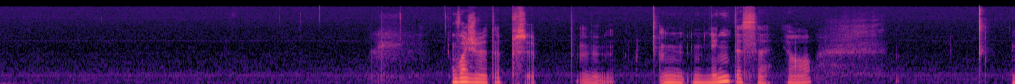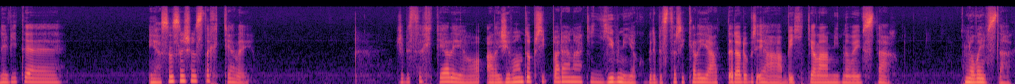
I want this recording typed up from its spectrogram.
uvažujete, měníte se, jo. Nevíte, já jsem si, že byste chtěli, že byste chtěli, jo, ale že vám to připadá nějaký divný, jako kdybyste říkali, já teda dobře, já bych chtěla mít nový vztah. Nový vztah,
